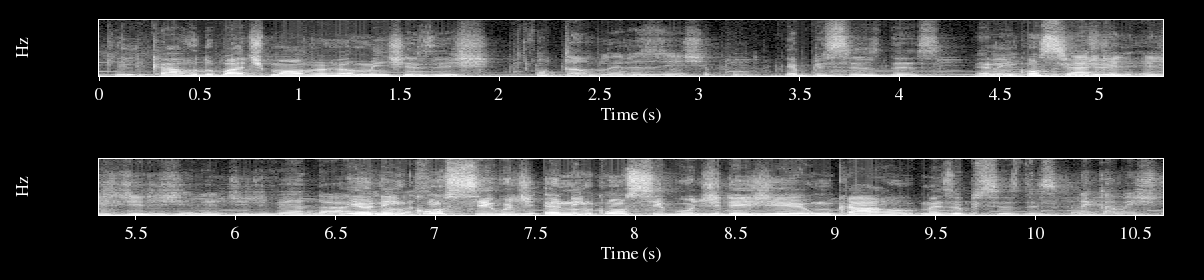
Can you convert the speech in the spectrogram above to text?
Aquele carro do Batmóvel realmente existe? O Tumblr existe, pô. Eu preciso desse. Eu nem consigo. dirigir. Eles dirigem, eles dirigem de verdade. Eu nem consigo, eu nem consigo dirigir um carro, mas eu preciso desse carro. Tecnicamente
